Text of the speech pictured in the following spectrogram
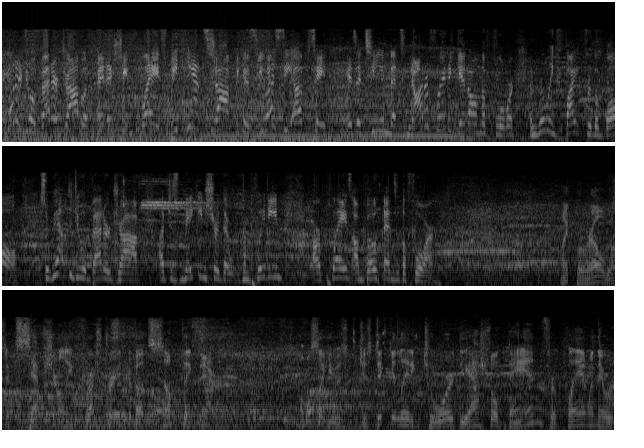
we got to do a better job of finishing plays. We can't stop because USC Upstate is a team that's not afraid to get on the floor and really fight for the ball. So we have to do a better job of just making sure that we're completing our plays on both ends of the floor. Mike Morrell was exceptionally frustrated about something there. Almost like he was gesticulating toward the Asheville band for playing when they were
